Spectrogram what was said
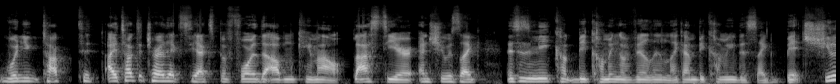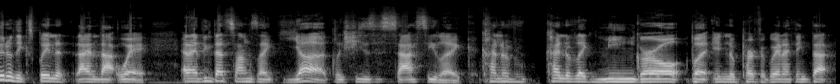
when you talk to, I talked to Charli XCX before the album came out last year, and she was like, "This is me co- becoming a villain. Like I'm becoming this like bitch." She literally explained it that, that way, and I think that sounds like yuck. Like she's a sassy, like kind of, kind of like mean girl, but in a perfect way. And I think that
